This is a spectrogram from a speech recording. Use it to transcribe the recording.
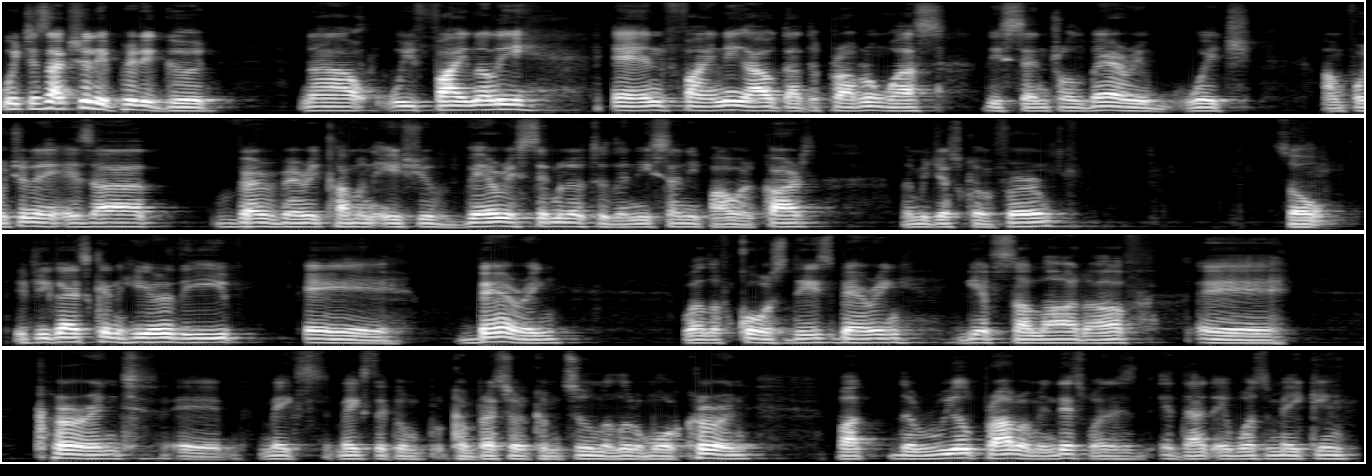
which is actually pretty good. Now, we finally and finding out that the problem was the central bearing, which unfortunately is a very, very common issue, very similar to the Nissan e-Power cars. Let me just confirm. So if you guys can hear the uh, bearing, well, of course, this bearing gives a lot of uh, current, uh, makes, makes the comp compressor consume a little more current. But the real problem in this one is that it was making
